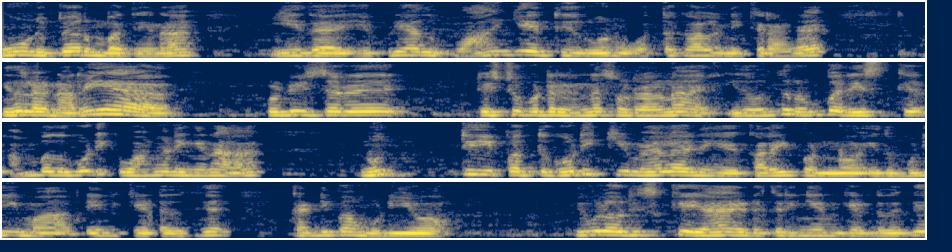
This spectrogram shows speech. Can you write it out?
மூணு பேரும் பார்த்தீங்கன்னா இதை எப்படியாவது வாங்கியே தீர்வோன்னு ஒத்த கால நிற்கிறாங்க இதில் நிறைய ப்ரொடியூசரு டிஸ்ட்ரிபியூட்டர் என்ன சொல்கிறாங்கன்னா இது வந்து ரொம்ப ரிஸ்க் ஐம்பது கோடிக்கு வாங்குனீங்கன்னா நூற்றி பத்து கோடிக்கு மேலே நீங்கள் கலெக்ட் பண்ணணும். இது முடியுமா அப்படின்னு கேட்டதுக்கு கண்டிப்பாக முடியும். இவ்வளோ ரிஸ்க்கு ஏன் எடுக்கிறீங்கன்னு கேட்டதுக்கு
